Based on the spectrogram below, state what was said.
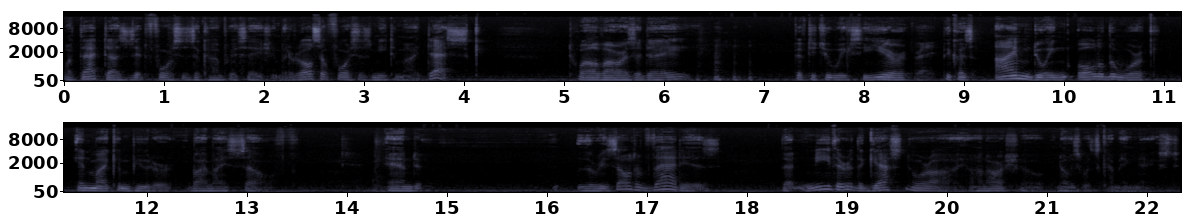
What that does is it forces a conversation, but it also forces me to my desk 12 hours a day, 52 weeks a year, Right. because I'm doing all of the work in my computer by myself. And the result of that is that neither the guest nor I on our show knows what's coming next.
